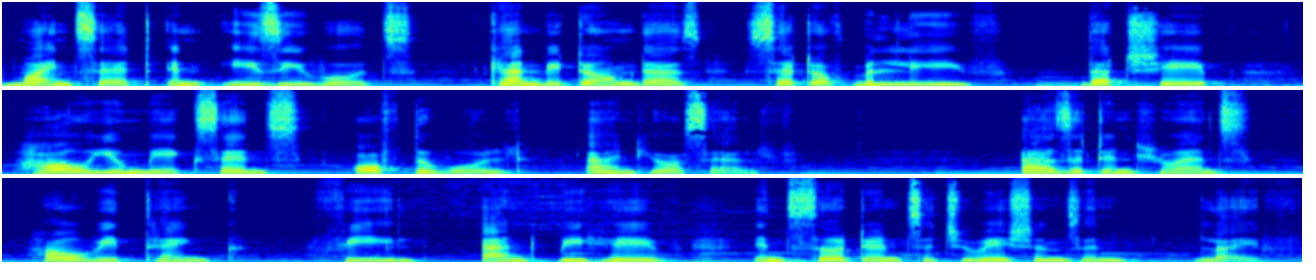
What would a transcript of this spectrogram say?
Mindset in easy words can be termed as set of belief that shape how you make sense of the world and yourself as it influence how we think, feel and behave in certain situations in life.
